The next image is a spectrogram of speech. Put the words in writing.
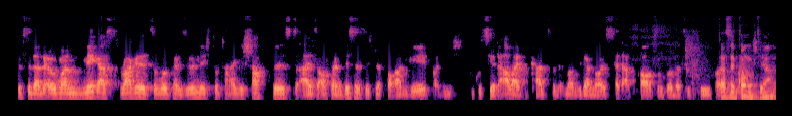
bis du dann irgendwann mega struggled, sowohl persönlich total geschafft bist, als auch dein Business nicht mehr vorangeht, weil du nicht fokussiert arbeiten kannst und immer wieder ein neues Setup brauchst und so. Das ist super. Das ist der Punkt, ja.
